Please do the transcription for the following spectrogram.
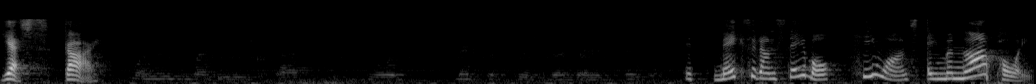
Yes, Guy. It makes it unstable. He wants a monopoly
